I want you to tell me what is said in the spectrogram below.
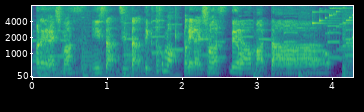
お願いします。インスタ、ツイッター、TikTok もお願いします。ではまた。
